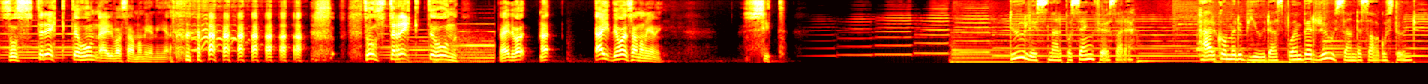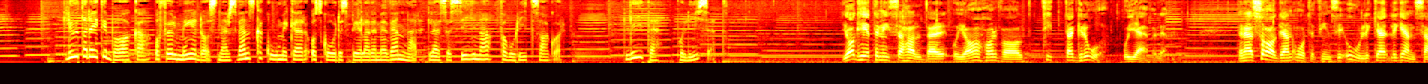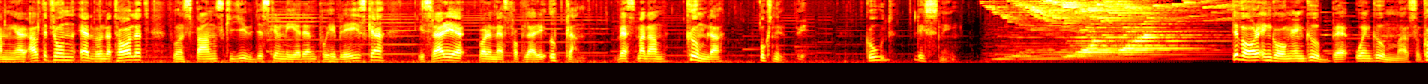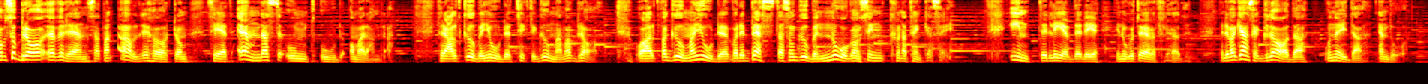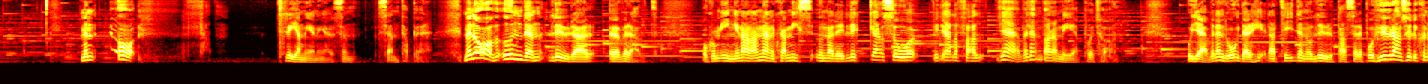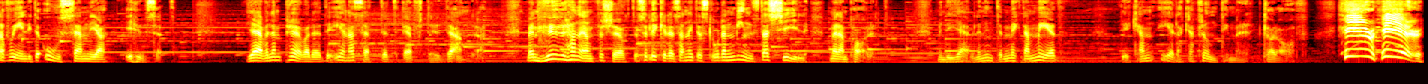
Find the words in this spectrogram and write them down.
Så sträckte hon, nej det var samma mening igen. Så sträckte hon, nej det var, nej, nej det var samma mening. Shit. Du lyssnar på Sängfösare. Här kommer du bjudas på en berusande sagostund. Luta dig tillbaka och följ med oss när svenska komiker och skådespelare med vänner läser sina favoritsagor. Lite på lyset. Jag heter Nissa Hallberg och jag har valt Titta grå och Djävulen. Den här sagan återfinns i olika legendsamlingar alltifrån 1100-talet då en spansk jude skrev ner den på hebreiska. I Sverige var den mest populär i Uppland, Västmanland, Kumla och Knutby. God lyssning. Det var en gång en gubbe och en gumma som kom så bra överens att man aldrig hört dem säga ett endaste ont ord om varandra. För allt gubben gjorde tyckte gumman var bra. Och allt vad gumman gjorde var det bästa som gubben någonsin kunnat tänka sig. Inte levde det i något överflöd, men de var ganska glada och nöjda ändå. Men, ja... Fan. Tre meningar, sen, sen tappar jag det. Men avunden lurar överallt. Och om ingen annan människa missunnar dig lycka så vill i alla fall djävulen vara med på ett hörn. Och djävulen låg där hela tiden och lurpassade på hur han skulle kunna få in lite osämja i huset. Djävulen prövade det ena sättet efter det andra. Men hur han än försökte så lyckades han inte slå den minsta kil mellan paret. Men det djävulen inte mäktar med, det kan elaka fruntimmer klara av. Here, here!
